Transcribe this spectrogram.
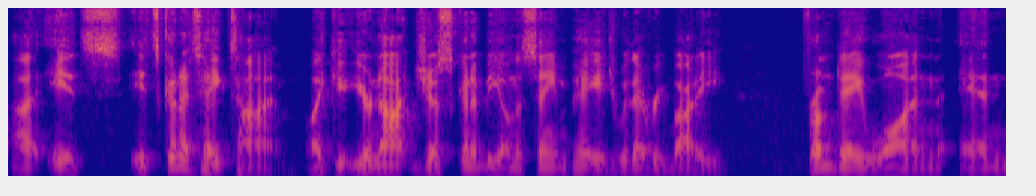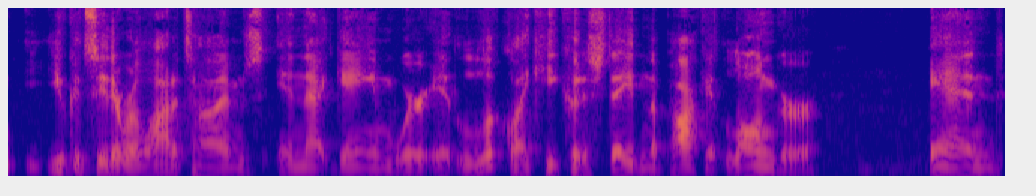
uh, it's it's going to take time. Like you're not just going to be on the same page with everybody from day one. And you could see there were a lot of times in that game where it looked like he could have stayed in the pocket longer, and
